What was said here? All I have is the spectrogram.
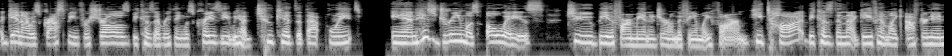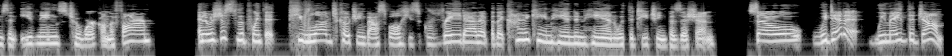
Again, I was grasping for straws because everything was crazy. We had two kids at that point, And his dream was always to be the farm manager on the family farm. He taught because then that gave him like afternoons and evenings to work on the farm. And it was just to the point that he loved coaching basketball. He's great at it, but that kind of came hand in hand with the teaching position. So we did it. We made the jump.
